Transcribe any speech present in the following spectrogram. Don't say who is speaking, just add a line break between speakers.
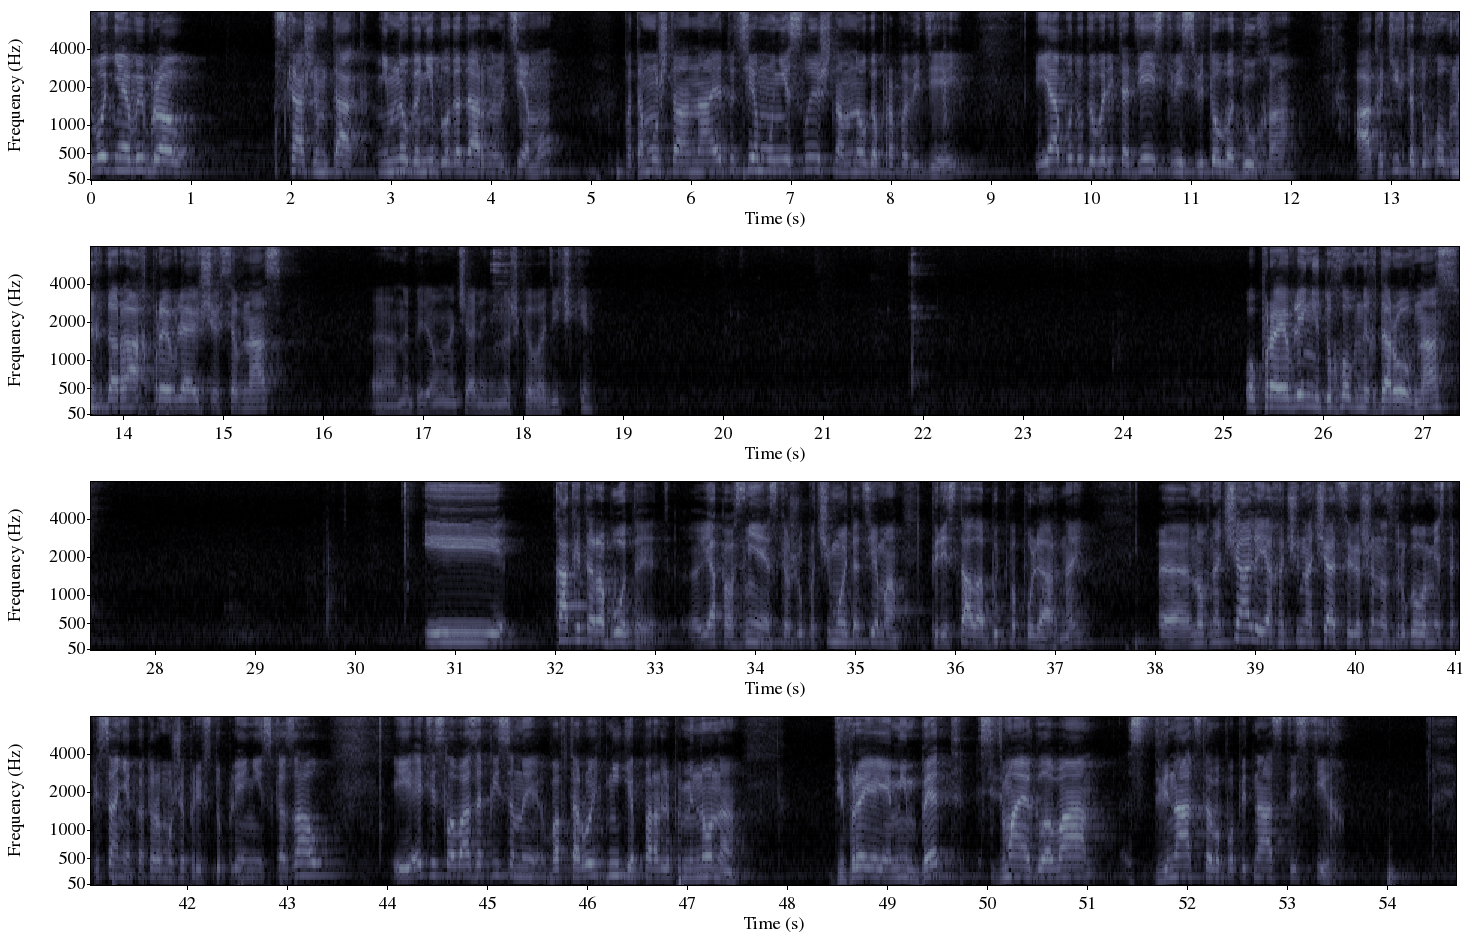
Сегодня я выбрал, скажем так, немного неблагодарную тему, потому что на эту тему не слышно много проповедей. И я буду говорить о действии Святого Духа, о каких-то духовных дарах, проявляющихся в нас. Э, наберем вначале немножко водички. О проявлении духовных даров в нас – И как это работает? Я позднее скажу, почему эта тема перестала быть популярной. Э, но вначале я хочу начать совершенно с другого места Писания, о котором уже при вступлении сказал. И эти слова записаны во второй книге Паралипоменона Диврея Ямим Бет, 7 глава, с 12 по 15 стих.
